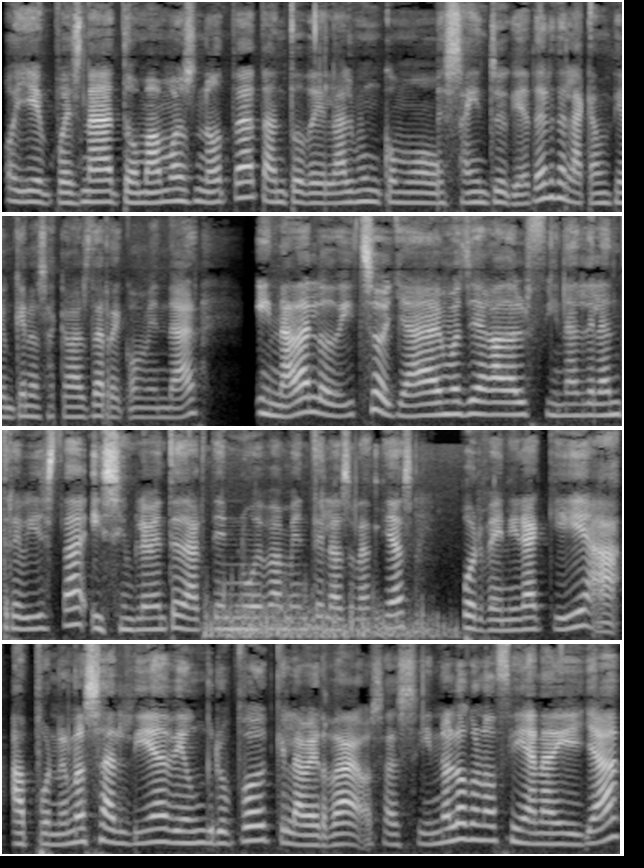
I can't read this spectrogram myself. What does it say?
Oye, pues nada, tomamos nota tanto del álbum como Sign Together, de la canción que nos acabas de recomendar. Y nada, lo dicho, ya hemos llegado al final de la entrevista y simplemente darte nuevamente las gracias por venir aquí a, ponernos al día de un grupo que la verdad, o sea, si no lo conocía nadie ya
